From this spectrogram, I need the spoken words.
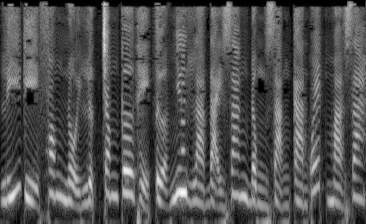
Lý Kỳ Phong nội lực trong cơ thể tựa như là đại giang đồng dạng càn quét mà ra.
